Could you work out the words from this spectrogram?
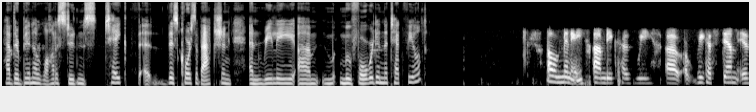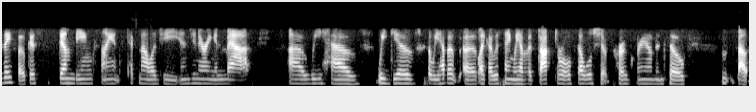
have there been a lot of students take th- this course of action and really um, m- move forward in the tech field Oh, many, um, because we uh, because STEM is a focus. STEM being science, technology, engineering, and math. Uh, we have we give so we have a, a like I was saying we have a doctoral fellowship program, and so about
